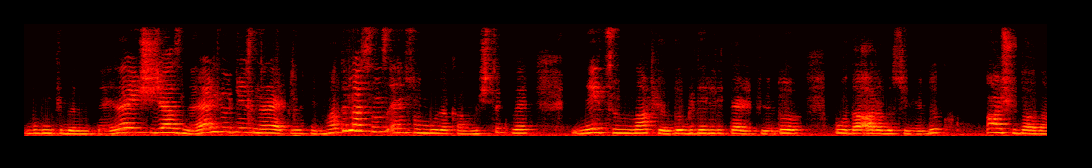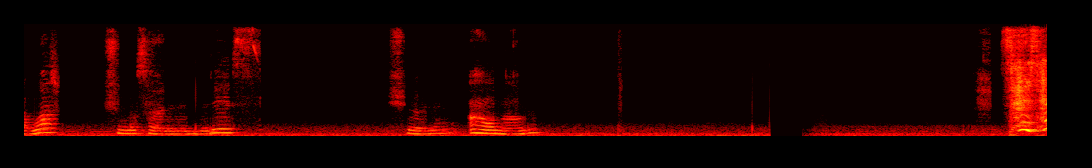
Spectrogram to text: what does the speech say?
bugünkü bölümümüzde neler yaşayacağız, neler göreceğiz, neler yapacağız efendim. Hatırlarsanız en son burada kalmıştık ve Nathan ne yapıyordu? Bir delilikler yapıyordu. Burada araba sürüyorduk. Aa şurada adam var. Şunu nasıl halledebiliriz? Şöyle. Aa onu aldım. Sese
